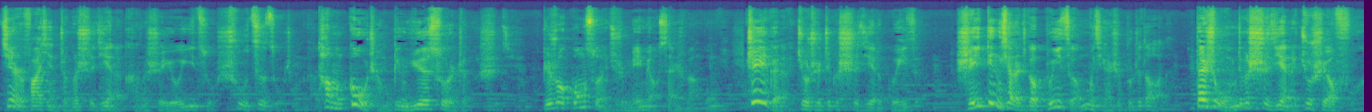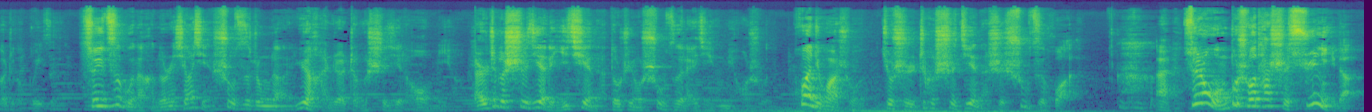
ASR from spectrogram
进而发现整个世界呢可能是由一组数字组成的，它们构成并约束了整个世界。比如说光速呢，就是每秒三十万公里，这个呢就是这个世界的规则。谁定下了这个规则，目前是不知道的。但是我们这个世界呢，就是要符合这个规则。所以自古呢，很多人相信数字中呢蕴含着整个世界的奥秘啊，而这个世界的一切呢，都是用数字来进行描述的。换句话说，就是这个世界呢是数字化的。哎，虽然我们不说它是虚拟的，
